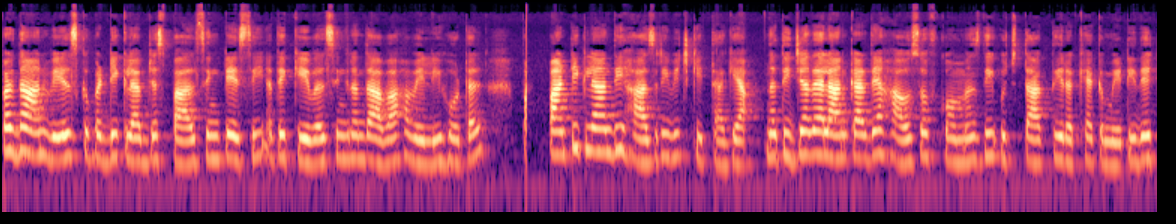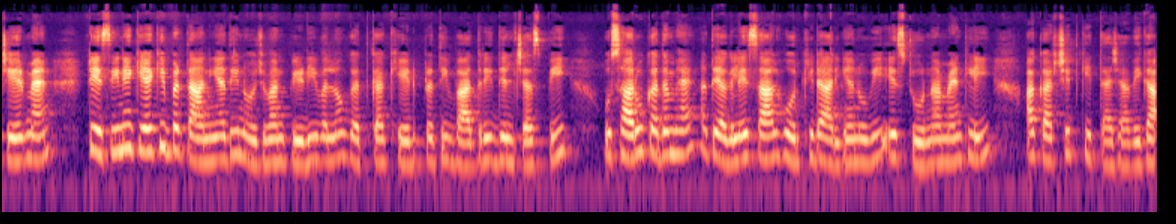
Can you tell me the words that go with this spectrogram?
ਪ੍ਰਧਾਨ ਵੇਲਜ਼ ਕਬੱਡੀ ਕਲੱਬ ਜਸਪਾਲ ਸਿੰਘ ਢੇਸੀ ਅਤੇ ਕੇਵਲ ਸਿੰਘ ਰੰਧਾਵਾ ਹਵੇਲੀ ਹੋਟਲ ਪਾਂਟੀ ਕਲਾਨ ਦੀ ਹਾਜ਼ਰੀ ਵਿੱਚ ਕੀਤਾ ਗਿਆ। ਨਤੀਜਿਆਂ ਦਾ ਐਲਾਨ ਕਰਦਿਆਂ ਹਾਊਸ ਆਫ ਕਾਮਨਸ ਦੀ ਉੱਚ ਤਾਕਤੀ ਰੱਖਿਆ ਕਮੇਟੀ ਦੇ ਚੇਅਰਮੈਨ ਢੇਸੀ ਨੇ ਕਿਹਾ ਕਿ ਬਰਤਾਨੀਆ ਦੀ ਨੌਜਵਾਨ ਪੀੜ੍ਹੀ ਵੱਲੋਂ ਗੱਤਕਾ ਖੇਡ ਪ੍ਰਤੀ ਵਾਧਰੀ ਦਿਲਚਸਪੀ ਉਸਾਰੂ ਕਦਮ ਹੈ ਅਤੇ ਅਗਲੇ ਸਾਲ ਹੋਰ ਖਿਡਾਰੀਆਂ ਨੂੰ ਵੀ ਇਸ ਟੂਰਨਾਮੈਂਟ ਲਈ ਆਕਰਸ਼ਿਤ ਕੀਤਾ ਜਾਵੇਗਾ।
